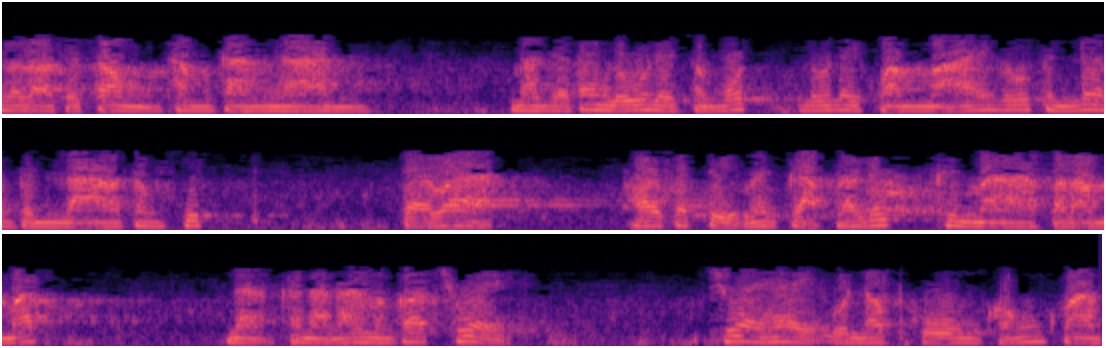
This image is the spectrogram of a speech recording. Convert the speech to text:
แล้วเราจะต้องทำการงาน มันจะต้องรู้ในสมมติ รู้ในความหมาย รู้เป็นเรื่องเป็นราวต้องคิด แต่ว่าพอสติมันกลับระลึกขึ้นมาปรมัตนะขณะนั้นมันก็ช่วย ช่วยให้อุณหภูมิของความ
